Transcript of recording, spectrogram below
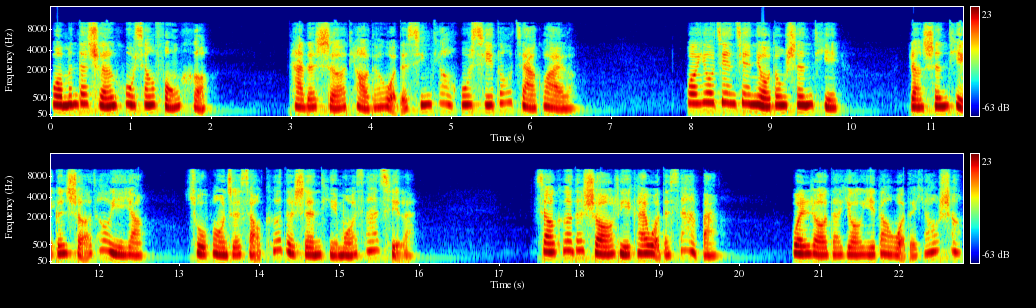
我们的唇互相缝合，他的舌挑得我的心跳、呼吸都加快了。我又渐渐扭动身体，让身体跟舌头一样，触碰着小柯的身体，摩擦起来。小柯的手离开我的下巴。温柔的游移到我的腰上，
